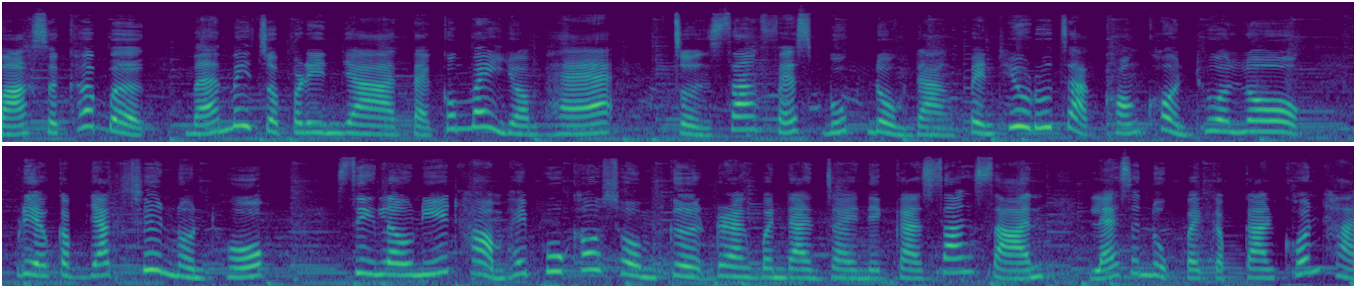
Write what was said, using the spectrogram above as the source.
มาร์คซักเคอร์เบิร์กแม้ไม่จบปริญญาแต่ก็ไม่ยอมแพ้ จนสร้าง Facebook โด่งดังเป็นที่รู้จักของคนทั่วโลก เปรียบกับยักษ์ชื่อนนทก สิ่งเหล่านี้ทำให้ผู้เข้าชมเกิดแรงบันดาลใจในการสร้างสารรค์ และสนุกไปกับการค้นหา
